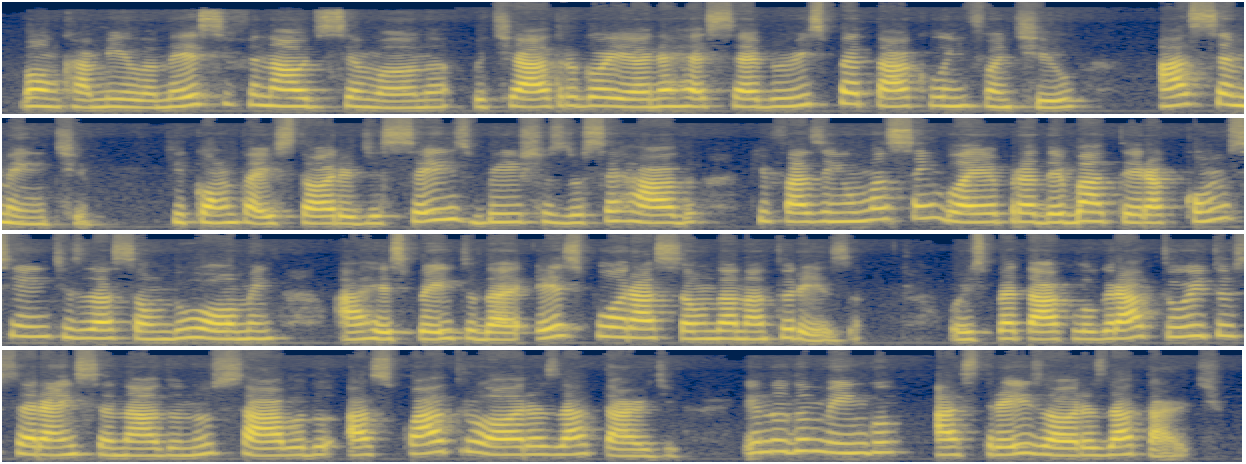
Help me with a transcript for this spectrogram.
Bom, Camila, nesse final de semana, o Teatro Goiânia recebe o espetáculo infantil A Semente, que conta a história de seis bichos do Cerrado que fazem uma assembleia para debater a conscientização do homem a respeito da exploração da natureza. O espetáculo gratuito será encenado no sábado, às 4 horas da tarde, e no domingo, às 3 horas da tarde.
